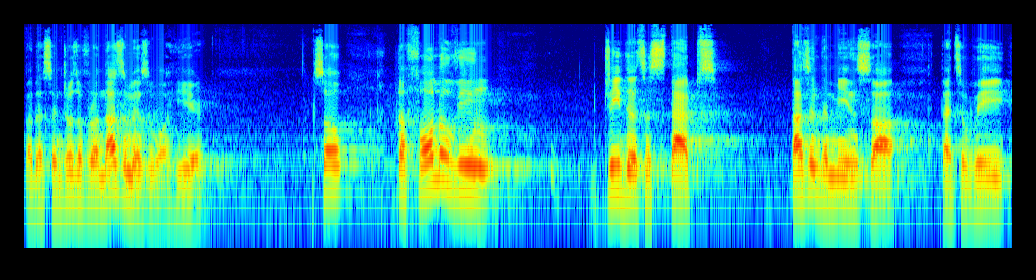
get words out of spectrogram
but St. Joseph of Nazareth was here. So the following Jesus steps doesn't mean uh, that we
